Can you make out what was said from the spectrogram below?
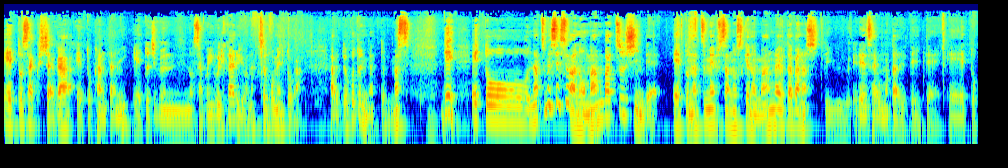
えっと、作者が、えっと、簡単に、えっと、自分の作品を振り返るようなそういうコメントがあるということになっております。で、えっと、夏目先生はあの漫画通信で、えっと、夏目房之助の漫画よた話っていう連載を持たれていて、えっと、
